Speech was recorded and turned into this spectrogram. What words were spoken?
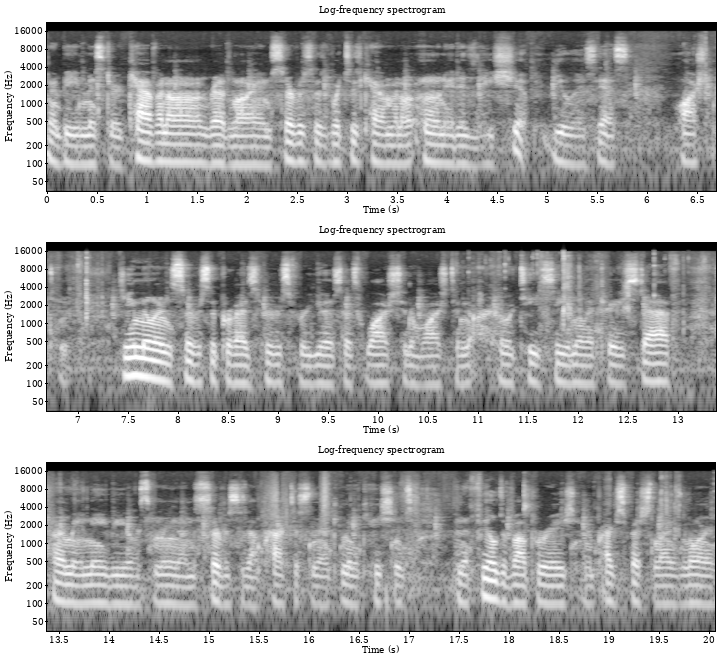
That'd be Mr. Kavanaugh, Red Lion Services, which is Kavanaugh owned. It is a ship, USS Washington. G. Miller and Services provides service for USS Washington, and Washington ROTC military staff, Army, Navy, or Marine on services on practice and their communications in the field of operation and practice specialized lawyer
